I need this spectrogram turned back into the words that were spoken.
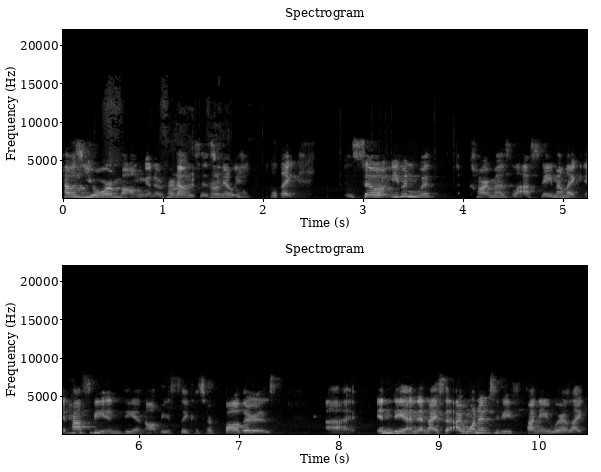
how's your mom going to pronounce Right, this you know we had to like so even with karma's last name i'm like it has to be indian obviously because her father is uh, indian and i said i want it to be funny where like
